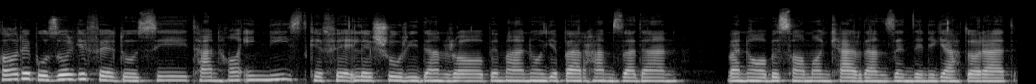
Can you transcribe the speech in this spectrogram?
کار بزرگ فردوسی تنها این نیست که فعل شوریدن را به معنای برهم زدن و نابسامان کردن زنده نگه دارد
